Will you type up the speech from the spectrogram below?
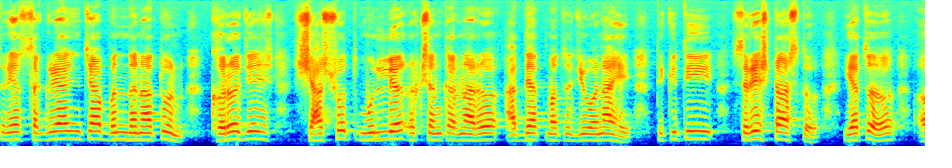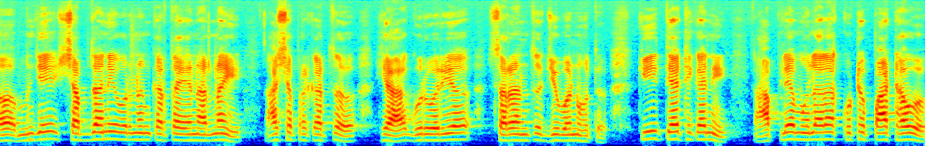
तर ह्या सगळ्यांच्या बंधनातून खरं जे शाश्वत मूल्य रक्षण करणारं अध्यात्माचं जीवन आहे ते किती श्रेष्ठ असतं याचं म्हणजे शब्दाने वर्णन करता येणार नाही. अशा प्रकारचं ह्या गुरुवर्य सरांचं जीवन होतं. की त्या ठिकाणी आपल्या मुलाला कुठं पाठावं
